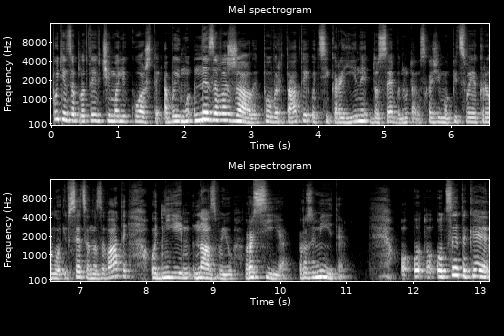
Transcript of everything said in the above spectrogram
Путін заплатив чималі кошти, аби йому не заважали повертати оці країни до себе, ну так скажімо, під своє крило, і все це називати однією назвою Росія. Розумієте? Оце таке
